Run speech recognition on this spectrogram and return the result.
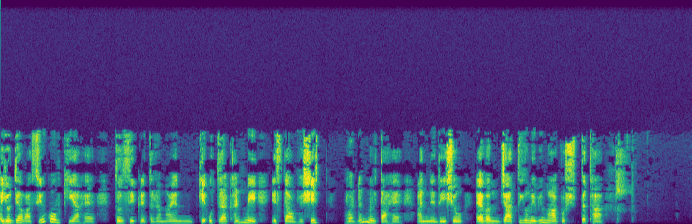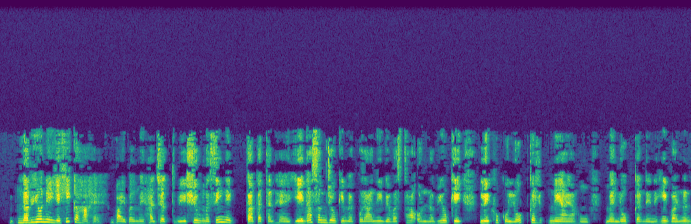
अयोध्या वासियों को किया है। तुलसी कृत रामायण के उत्तराखंड में इसका विशिष्ट वर्णन मिलता है। अन्य देशों एवं जातियों में भी महापुरुष तथा नबियों ने यही कहा है, बाइबल में हज़रत यीशु मसीह ने का कथन है, ये ना समझो कि मैं पुरानी व्यवस्था और नबियों के लेखों को लोप करने आया हूँ। मैं लोप करने नहीं, वर्णन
